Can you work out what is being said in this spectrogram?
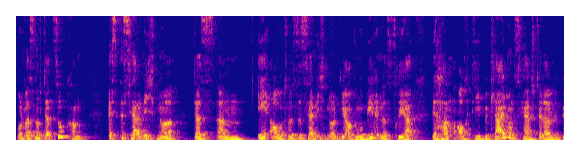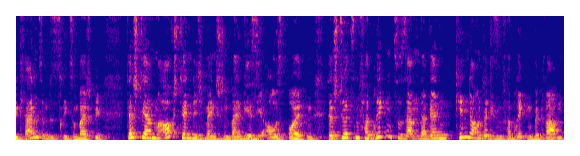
Und was noch dazu kommt, es ist ja nicht nur das ähm, E-Auto, es ist ja nicht nur die Automobilindustrie, ja. wir haben auch die Bekleidungshersteller oder die Bekleidungsindustrie zum Beispiel. Da sterben auch ständig Menschen, weil wir sie ausbeuten. Da stürzen Fabriken zusammen, da werden Kinder unter diesen Fabriken begraben.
